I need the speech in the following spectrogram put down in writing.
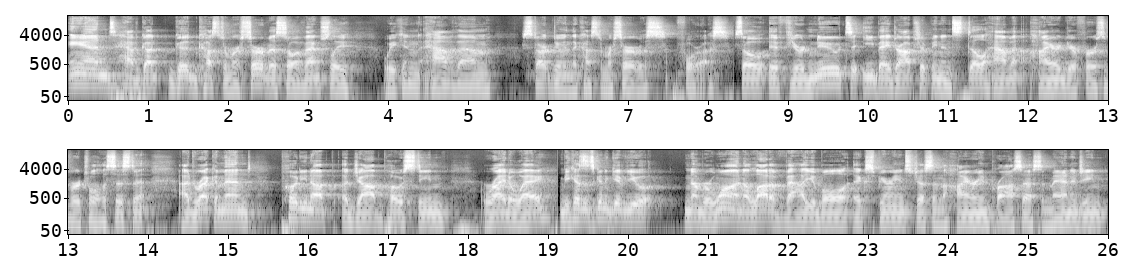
and have good, good customer service. So eventually we can have them start doing the customer service for us. So if you're new to eBay dropshipping and still haven't hired your first virtual assistant, I'd recommend putting up a job posting right away because it's going to give you number one, a lot of valuable experience just in the hiring process and managing.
